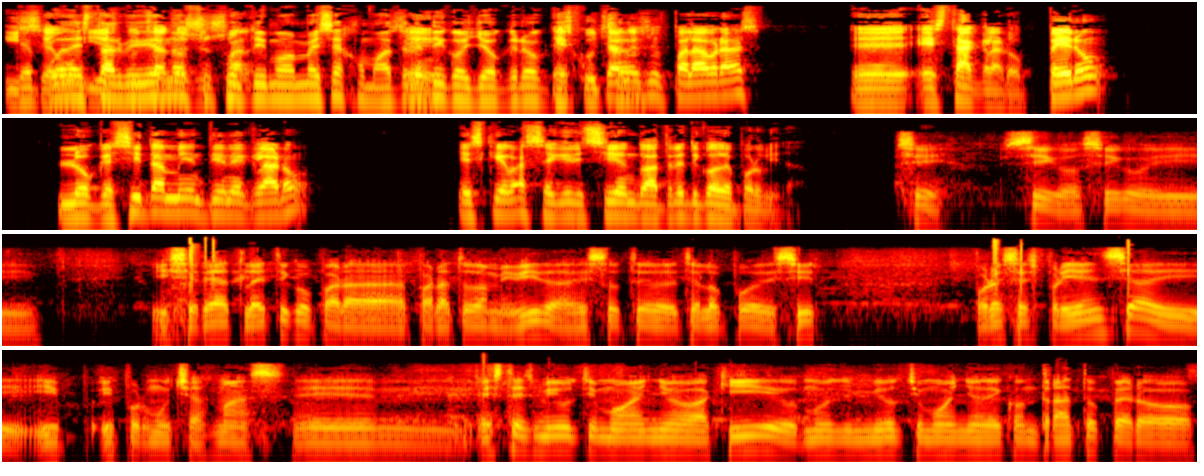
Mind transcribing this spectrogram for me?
y que puede estar viviendo sus últimos meses como Atlético, Sí. yo creo que escuchando escuchando- sus palabras eh, está claro, pero lo que sí también tiene claro es que va a seguir siendo Atlético de por vida. Sí, sigo, sigo y, y seré atlético para, para toda mi vida, eso te, te lo puedo decir. Por esa experiencia y, y- por muchas más. Eh, este es mi último año aquí, mi último año de contrato, pero,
